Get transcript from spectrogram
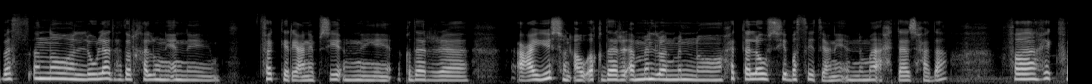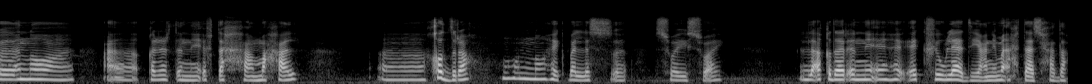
بس إنه الأولاد هذول خلوني إني أفكر يعني بشيء إني أقدر أعيشهم أو أقدر أمن لهم منه حتى لو شيء بسيط يعني إنه ما أحتاج حدا. فهيك فإنه قررت إني أفتح محل آه، خضرة وإنه هيك بلش شوي شوي. لأقدر إني أكفي أولادي يعني ما أحتاج حدا.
